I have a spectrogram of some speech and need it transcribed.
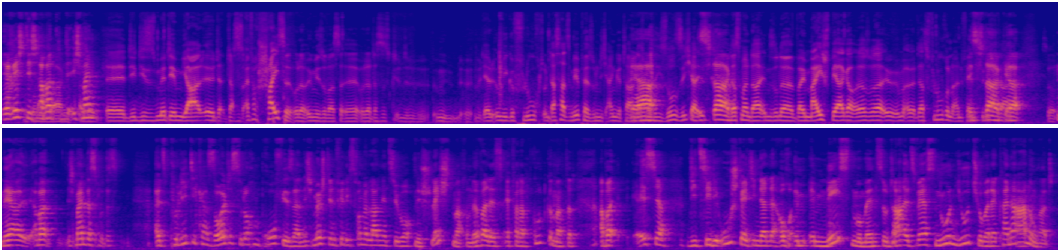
Ja, richtig, aber sagen. ich meine, Also, äh, die, dieses mit dem, ja, äh, das ist einfach scheiße oder irgendwie sowas, äh, oder das ist, äh, der hat irgendwie geflucht und das hat es mir persönlich angetan, Ja, dass man sich so sicher ist ist, stark. dass man da in so einer, bei Maischberger oder so, äh, das Fluchen anfängt. Ist ich stark, ja. So. Naja, aber ich meine, das, das, als Politiker solltest du doch ein Profi sein. Ich möchte den Felix von der Laden jetzt hier überhaupt nicht schlecht machen, ne, weil er es verdammt gut gemacht hat. Aber er ist ja, die CDU stellt ihn dann auch im, im nächsten Moment so dar, als wäre es nur ein YouTuber, der keine Ahnung hat.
